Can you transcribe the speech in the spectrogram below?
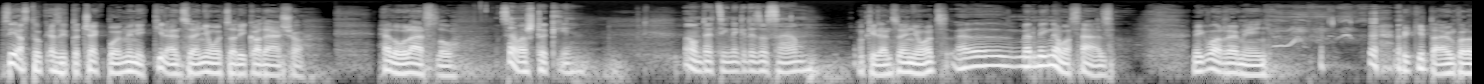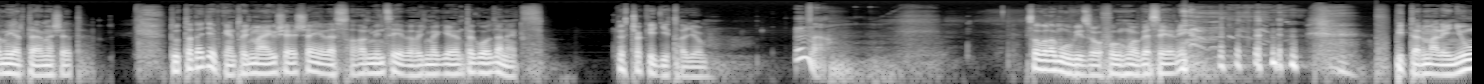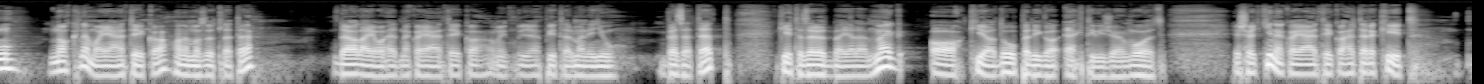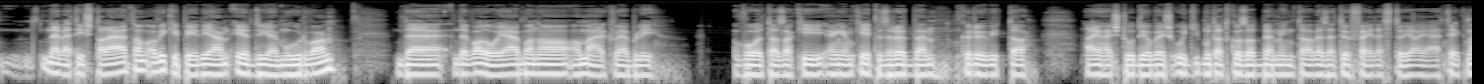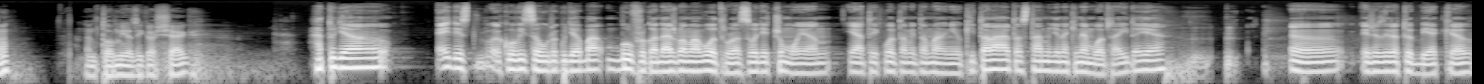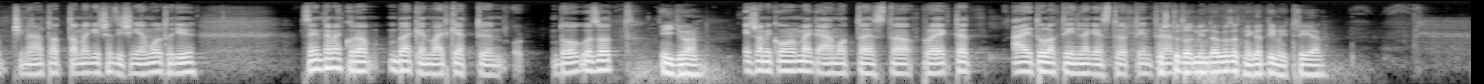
Sziasztok, ez itt a Checkpoint Mini 98. adása. Hello, László. Szevas, Töki. Nagyon tetszik neked ez a szám. A 98? Eh, Mert még nem a 100. Még van remény, hogy kitaláljunk valami értelmeset. Tudtad egyébként, hogy május 1 lesz 30 éve, hogy megjelent a Golden Axe? Ezt csak így itt hagyom. Na, Szóval a moviesról fogunk ma beszélni. Peter Molyneux-nak nem a játéka, hanem az ötlete, de a Lionheadnek a játéka, amit ugye Peter Molyneux vezetett. 2005-ben jelent meg, a kiadó pedig a Activision volt. És hogy kinek a játéka, hát erre két nevet is találtam. A Wikipédián Adrian Moore van, de, de valójában a, a Mark Webley volt az, aki engem 2005-ben körülvitt a Lionhead stúdióba, és úgy mutatkozott be, mint a vezető fejlesztője a játéknak. Nem tudom, mi az igazság. hát ugye egyrészt akkor visszaugrok, ugye a Bullfrog adásban már volt róla szó, hogy egy csomó olyan játék volt, amit a Manu kitalált, aztán ugye neki nem volt rá ideje, és ezért a többiekkel csináltatta meg, és ez is ilyen volt, hogy ő szerintem ekkora Black and White 2-n dolgozott, Így van. És amikor megálmodta ezt a projektet, állítólag tényleg ez történt. És Tehát tudod, mind dolgozott? Még a Dimitrian.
